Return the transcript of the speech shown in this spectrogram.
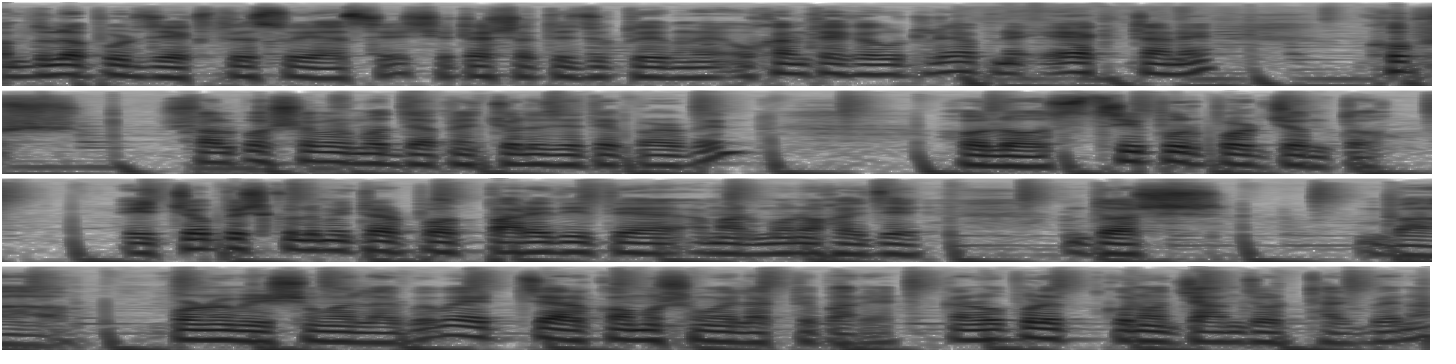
আবদুল্লাপুর যে এক্সপ্রেসওয়ে আছে, সেটার সাথে যুক্ত হয়ে মানে ওখান থেকে উঠলে আপনি এক টানে খুব স্বল্প সময়ের মধ্যে আপনি চলে যেতে পারবেন হলো শ্রীপুর পর্যন্ত। এই চব্বিশ কিলোমিটার পথ পাড়ি দিতে আমার মনে হয় যে দশ বা পনেরো মিনিট সময় লাগবে বা এর চেয়ে আর কম সময় লাগতে পারে। কারণ উপরে কোনো যানজট থাকবে না,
